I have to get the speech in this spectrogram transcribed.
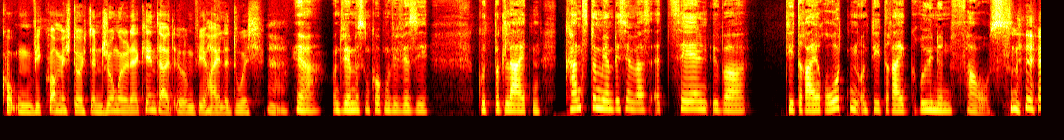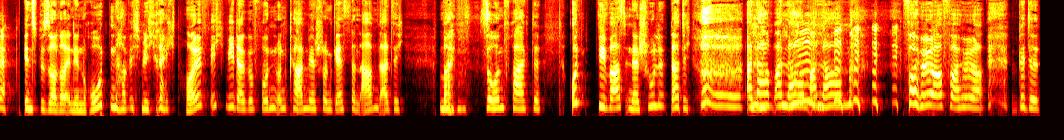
gucken, wie komme ich durch den Dschungel der Kindheit irgendwie heile durch. Ja. ja, und wir müssen gucken, wie wir sie gut begleiten. Kannst du mir ein bisschen was erzählen über die drei roten und die drei grünen Vs. Ja. Insbesondere in den roten habe ich mich recht häufig wiedergefunden und kam mir schon gestern Abend, als ich meinen Sohn fragte, und wie war es in der Schule? Dachte ich, oh, Alarm, Alarm, Alarm, Verhör, Verhör. Bitte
